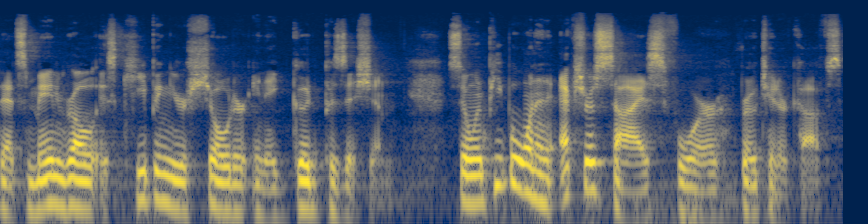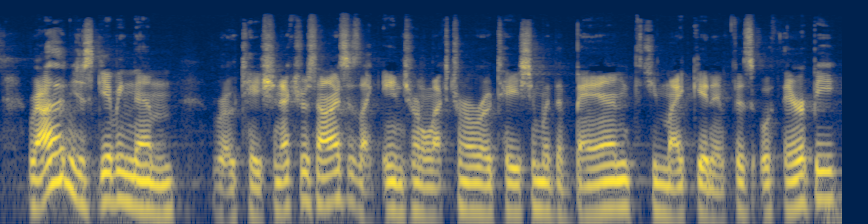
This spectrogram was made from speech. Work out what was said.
that's main role is keeping your shoulder in a good position. So when people want an exercise for rotator cuffs, rather than just giving them rotation exercises like internal external rotation with a band that you might get in physical therapy,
